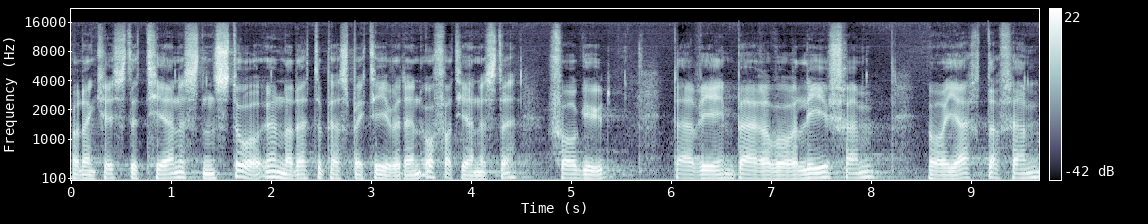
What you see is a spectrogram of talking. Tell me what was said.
og den kristne tjenesten står under dette perspektivet. Det er en offertjeneste for Gud, der vi bærer våre liv frem, våre hjerter frem,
